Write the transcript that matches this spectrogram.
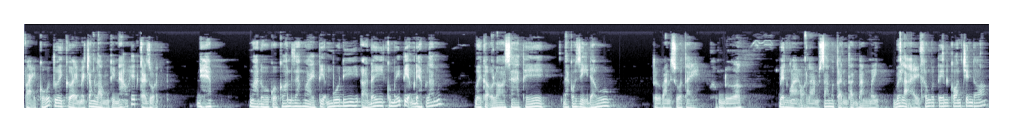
phải cố tươi cười Mà trong lòng thì não hết cả ruột. Đẹp, Mà đồ của con ra ngoài tiệm mua đi, Ở đây có mấy tiệm đẹp lắm. Với cậu lo xa thế, Đã có gì đâu. Tử văn xua tay, Không được. Bên ngoài họ làm sao mà cẩn thận bằng mình, Với lại không có tên con trên đó.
